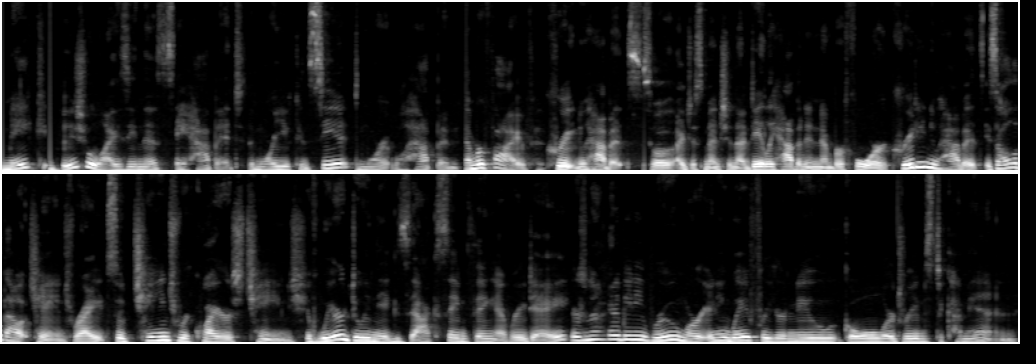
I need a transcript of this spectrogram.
make visualizing this a habit. The more you can see it, the more it will happen. Number five, create new habits. So I just mentioned that daily habit in number four. Creating new habits is all about change, right? So change requires change. If we are doing the exact same thing every day, there's not going to be any room or any way for your new goal or dreams to come in.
